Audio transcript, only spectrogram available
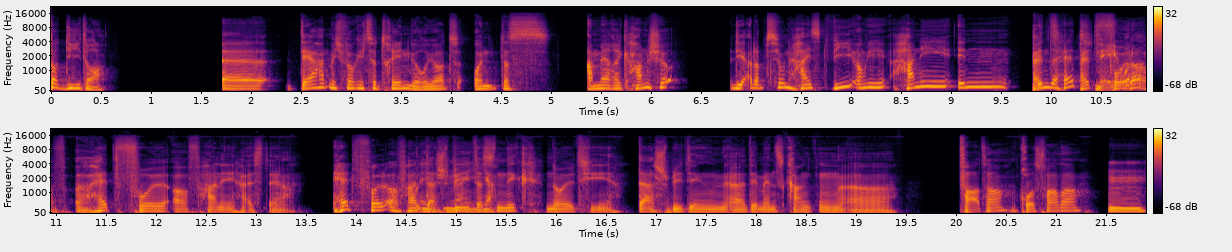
Der Dieter. Äh, der hat mich wirklich zu Tränen gerührt. Und das amerikanische, die Adaption heißt wie irgendwie Honey in, in the Head? Head, Nee, full of, äh, Head Full of Honey heißt der. Head full of Honey. Und da spielt Na das ja. Nick Nolte. Da spielt den äh, demenzkranken äh, Vater, Großvater. Mhm.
